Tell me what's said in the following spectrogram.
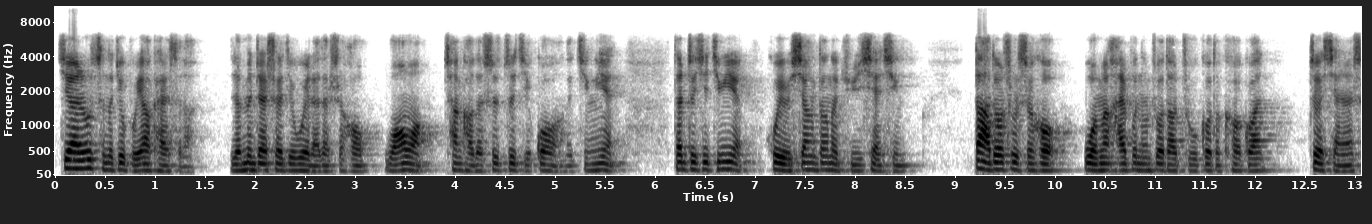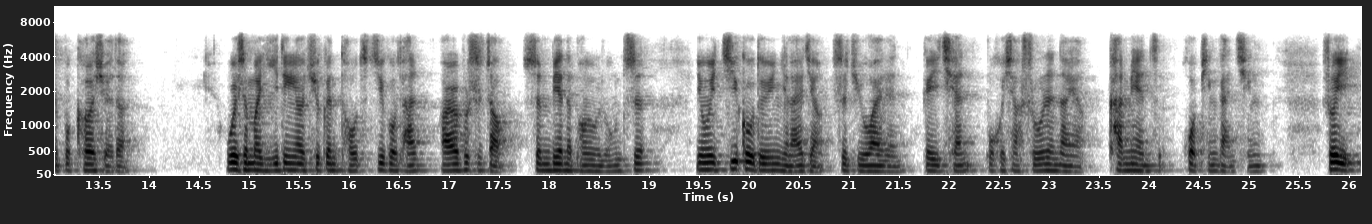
既然如此，那就不要开始了。人们在设计未来的时候，往往参考的是自己过往的经验，但这些经验会有相当的局限性。大多数时候，我们还不能做到足够的客观，这显然是不科学的。为什么一定要去跟投资机构谈，而不是找身边的朋友融资？因为机构对于你来讲是局外人，给钱不会像熟人那样看面子或凭感情，所以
